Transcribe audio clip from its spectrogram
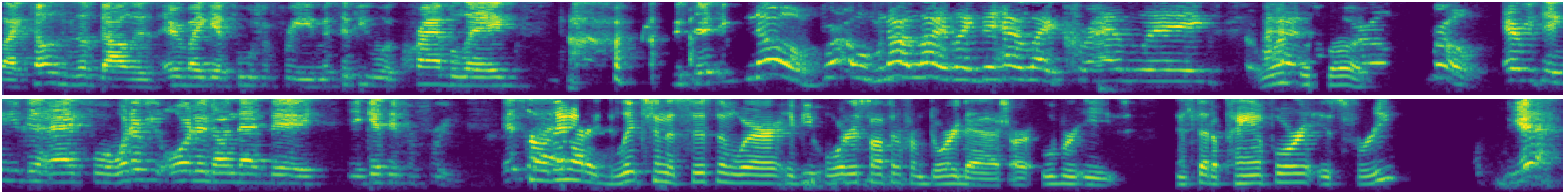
like thousands of dollars, everybody get food for free. Missing people with crab legs. no, bro, not lying. Like they had like crab legs. What the fuck? Bro, bro, everything you can ask for, whatever you ordered on that day, you get it for free. It's So like, they had a glitch in the system where if you order something from DoorDash or Uber Eats, instead of paying for it, it's free. Yeah.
